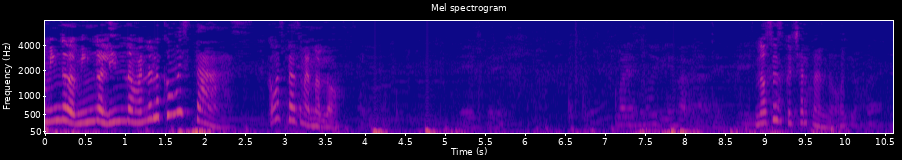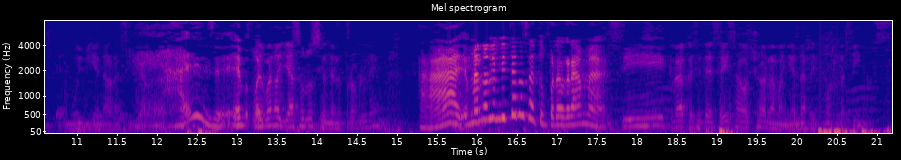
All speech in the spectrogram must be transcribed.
Domingo, domingo, lindo. Manolo, ¿cómo estás? ¿Cómo estás, Manolo? Pues muy bien, la verdad. Este, no se escucha el Manolo. Muy bien, ahora sí, ya, ¿verdad? pues bueno, ya solucioné el problema. Ah, Manolo, invítanos a tu programa. Sí, claro que sí, de 6 a 8 de la mañana, ritmos latinos.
